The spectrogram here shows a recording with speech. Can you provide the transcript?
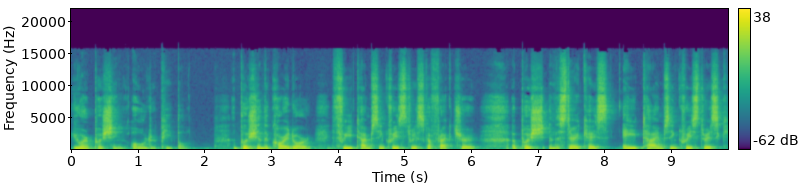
you are pushing older people. A push in the corridor, three times increased risk of fracture. A push in the staircase, eight times increased risk.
